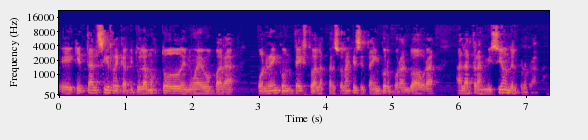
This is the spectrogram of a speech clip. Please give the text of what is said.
Eh, ¿Qué tal si recapitulamos todo de nuevo para poner en contexto a las personas que se están incorporando ahora a la transmisión del programa?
